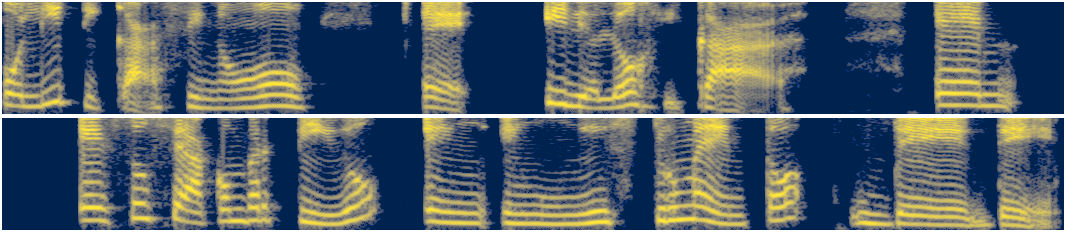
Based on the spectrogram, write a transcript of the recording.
política, sino eh, ideológica. Em, eso se ha convertido en, un instrumento de,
